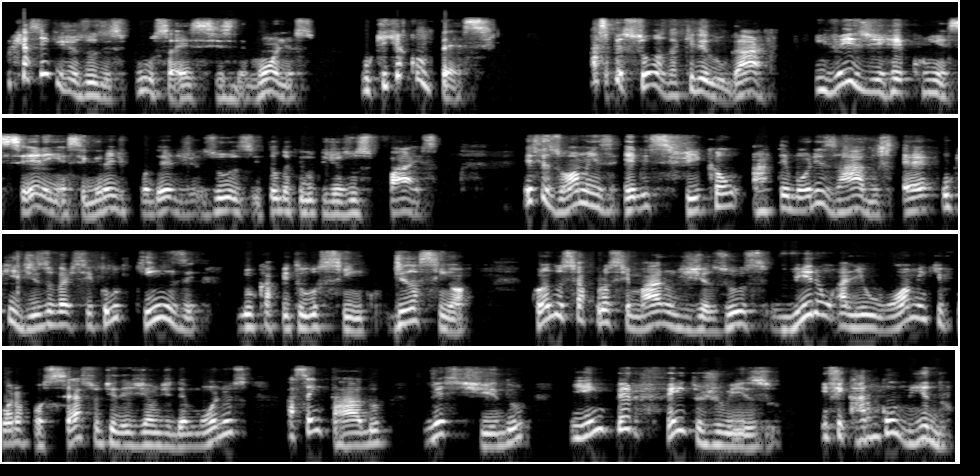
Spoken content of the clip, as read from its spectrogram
Porque assim que Jesus expulsa esses demônios, o que, que acontece? As pessoas daquele lugar, em vez de reconhecerem esse grande poder de Jesus e tudo aquilo que Jesus faz, esses homens eles ficam atemorizados. É o que diz o versículo 15 do capítulo 5. Diz assim, ó: Quando se aproximaram de Jesus, viram ali o homem que fora possesso de legião de demônios, assentado, vestido e em perfeito juízo, e ficaram com medo.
